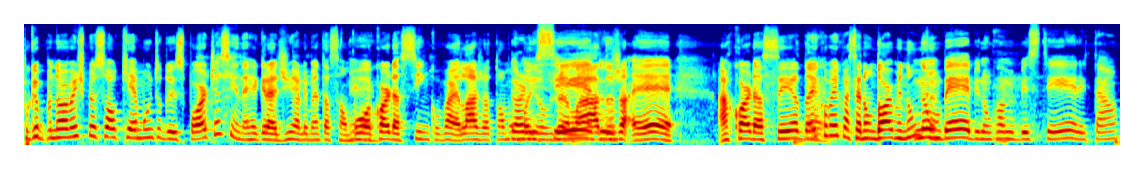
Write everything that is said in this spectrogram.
Porque normalmente o pessoal que é muito do esporte é assim, né? Regradinho, alimentação boa, É. acorda às 5, vai lá, já toma Dorme um banho cedo. gelado, já é. Acorda cedo. Aí É. como é que vai? Você não dorme nunca? Não bebe, não come besteira e tal.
